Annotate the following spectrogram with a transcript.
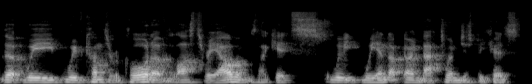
that we we've come to record over the last three albums like it's we we end up going back to him just because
